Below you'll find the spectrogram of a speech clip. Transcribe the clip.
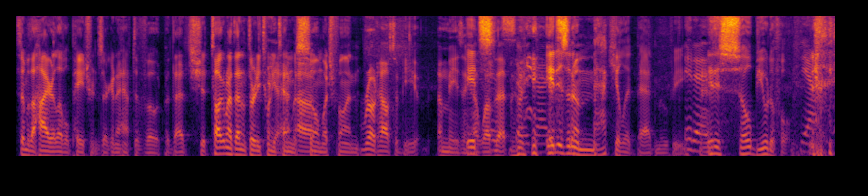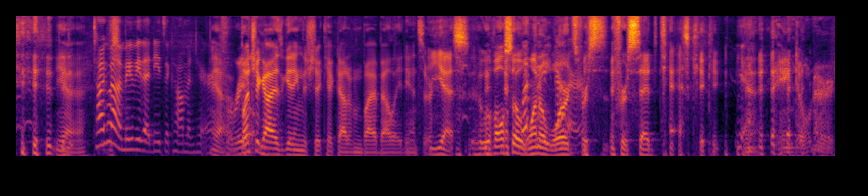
some of the higher level patrons they're going to have to vote but that shit talking about that in 30 2010 Yeah, was uh, so much fun Roadhouse would be amazing. It's- I love that It's so movie. it is an immaculate bad movie It is. it is so beautiful Yeah. yeah. Talk about a movie that needs a commentary. Yeah, For a real. bunch of guys getting the shit kicked out of them by a ballet dancer. yes who have also won awards better? for for said ass kicking Yeah. Ain't don't hurt.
